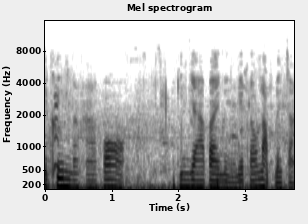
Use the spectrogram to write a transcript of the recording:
จะขึ้นนะคะ ก็กินยาไปหนึ่งเม็ดแล้วหลับเลยจ้ะ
